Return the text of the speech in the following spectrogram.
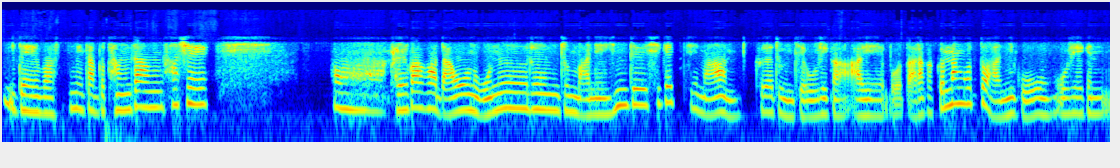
네, 맞습니다. 뭐 당장 사실 어, 결과가 나온 오늘은 좀 많이 힘드시겠지만 그래도 이제 우리가 아예 뭐 나라가 끝난 것도 아니고 우리에겐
